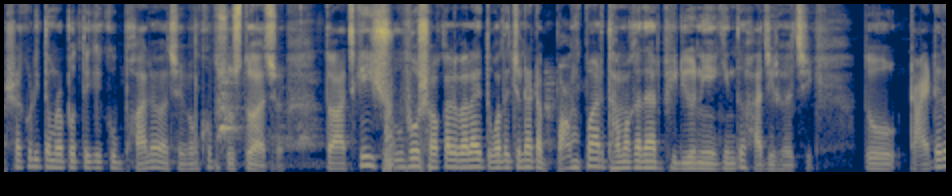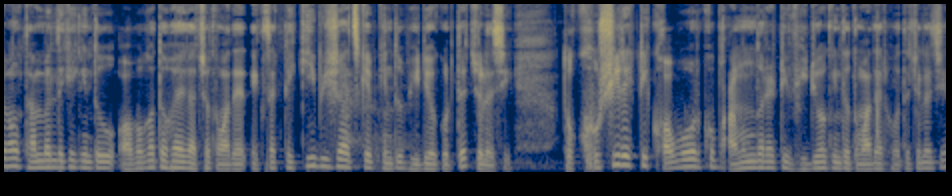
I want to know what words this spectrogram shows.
আশা করি তোমরা প্রত্যেকে খুব ভালো আছো এবং খুব সুস্থ আছো। তো আজকেই শুভ সকালবেলায় তোমাদের জন্য একটা বাম্পার ধামাকাদার ভিডিও নিয়ে কিন্তু হাজির হয়েছি। তো টাইটেল এবং থাম্বেল দেখে কিন্তু অবগত হয়ে গেছো তোমাদের এক্স্যাক্টলি কী বিষয়ে আজকে কিন্তু ভিডিও করতে চলেছি। তো খুশির একটি খবর, খুব আনন্দের একটি ভিডিও কিন্তু তোমাদের হতে চলেছে।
